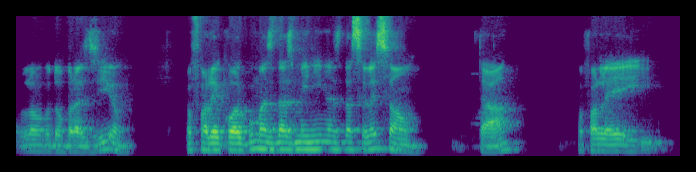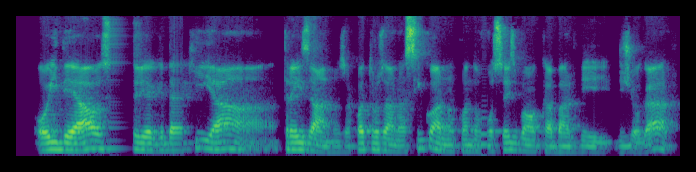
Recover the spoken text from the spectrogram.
logo do Brasil, eu falei com algumas das meninas da seleção, tá? Eu falei, o ideal seria que daqui a três anos, a quatro anos, a cinco anos, quando vocês vão acabar de, de jogar,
